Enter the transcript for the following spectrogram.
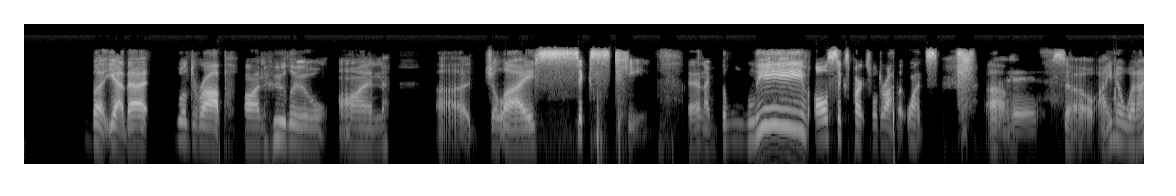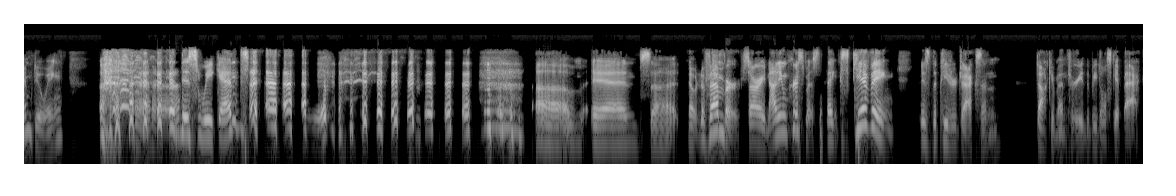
but yeah, that will drop on Hulu on uh, July 16th. And I believe all six parts will drop at once. Um, nice. So I know what I'm doing uh-huh. this weekend. um, and uh, no, November. Sorry, not even Christmas. Thanksgiving is the Peter Jackson documentary, The Beatles Get Back,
